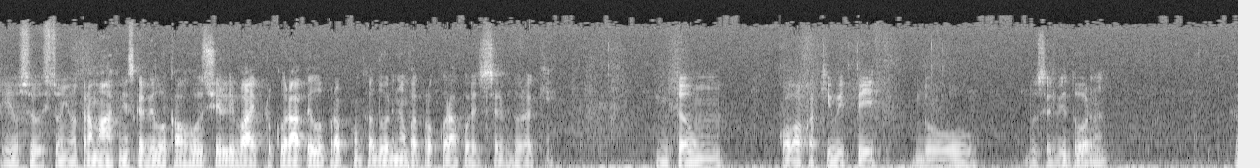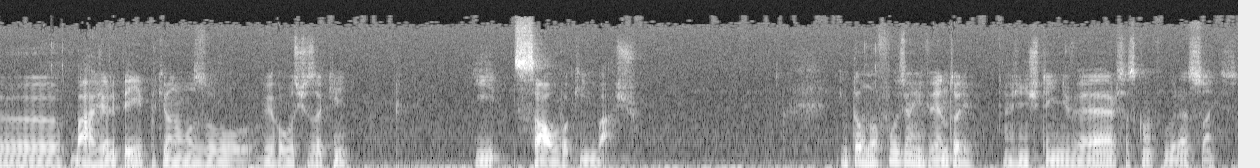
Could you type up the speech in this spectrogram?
Eu, se eu estou em outra máquina e escrever localhost, ele vai procurar pelo próprio computador e não vai procurar por esse servidor aqui. Então, coloco aqui o IP do, do servidor, né? Uh, barra GLPI, porque eu não uso vhosts aqui. E salvo aqui embaixo. Então no Fusion Inventory a gente tem diversas configurações.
